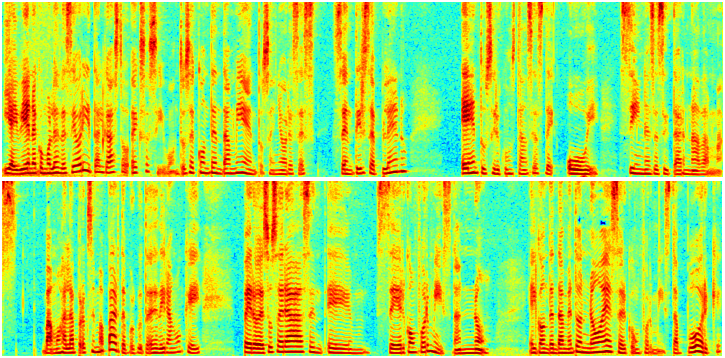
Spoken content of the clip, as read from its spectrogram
Y ahí viene, como les decía ahorita, el gasto excesivo. Entonces, contentamiento, señores, es sentirse pleno en tus circunstancias de hoy, sin necesitar nada más. Vamos a la próxima parte, porque ustedes dirán, ok, pero eso será em, ser conformista. No, el contentamiento no es ser conformista porque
